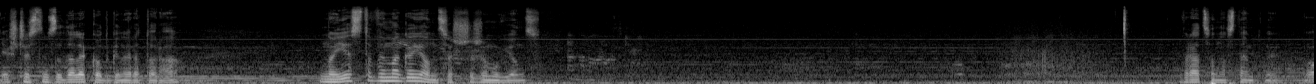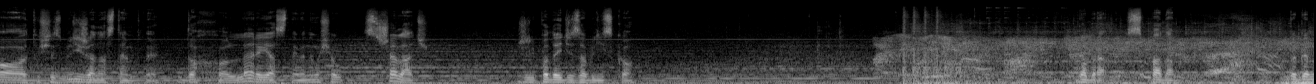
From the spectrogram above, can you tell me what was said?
Jeszcze jestem za daleko od generatora. No jest to wymagające, szczerze mówiąc. Wraca następny. O, tu się zbliża następny. Do cholery jasnej, będę musiał strzelać, jeżeli podejdzie za blisko. Dobra, spadam. Do gen...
